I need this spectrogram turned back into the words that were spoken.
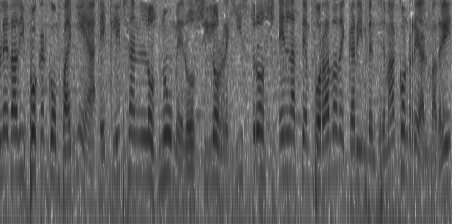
Soledad y poca compañía eclipsan los números y los registros en la temporada de Karim Benzema con Real Madrid.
